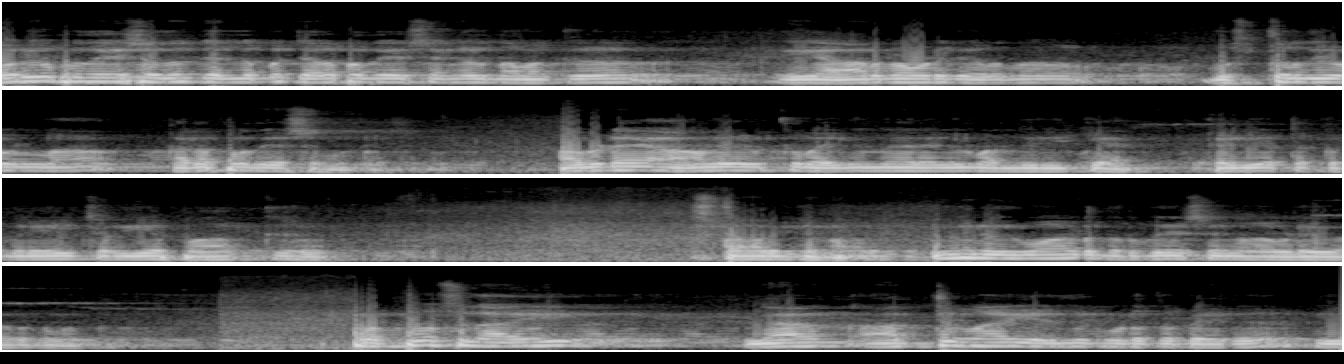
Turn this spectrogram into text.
ഓരോ പ്രദേശത്തും ചെല്ലുമ്പോൾ ചില പ്രദേശങ്ങൾ നമുക്ക് ഈ ആറിനോട് ചേർന്ന് വിസ്തൃതിയുള്ള കരപ്രദേശമുണ്ട്. അവിടെ ആളുകൾക്ക് വൈകുന്നേരങ്ങളിൽ വന്നിരിക്കാൻ കഴിയത്തക്ക നിലയിൽ ചെറിയ പാർക്കുകൾ സ്ഥാപിക്കണം. ഇങ്ങനെ ഒരുപാട് നിർദ്ദേശങ്ങൾ അവിടെ ഉയർന്നു വന്നു. പ്രപ്പോസലായി ഞാൻ ആദ്യമായി എഴുതി കൊടുത്ത പേര് ഈ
